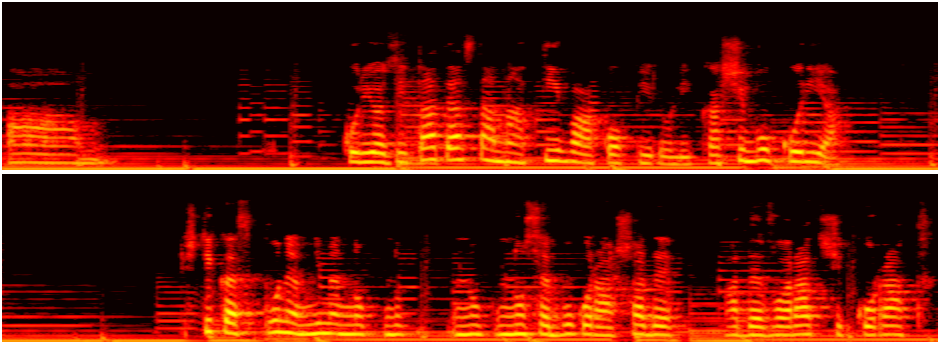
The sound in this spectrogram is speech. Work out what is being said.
A, curiozitatea asta nativă a copilului, ca și bucuria. Știi că spunem, nimeni nu, nu, nu, nu se bucură așa de adevărat și curat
